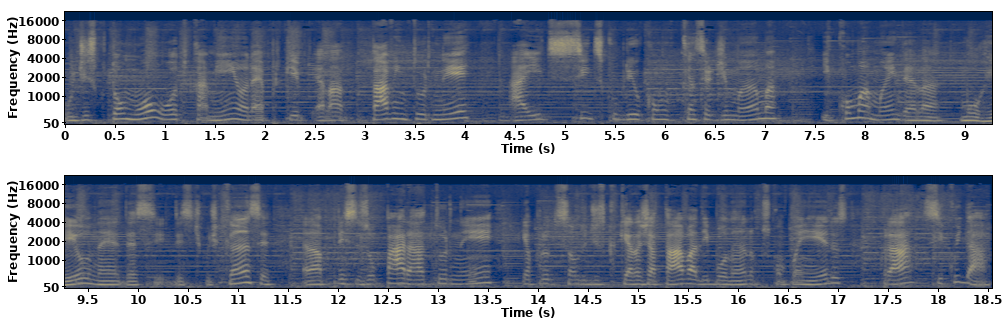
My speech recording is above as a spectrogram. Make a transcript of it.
o disco tomou outro caminho, né? Porque ela estava em turnê, aí se descobriu com câncer de mama e como a mãe dela morreu, né, desse, desse tipo de câncer, ela precisou parar a turnê e a produção do disco que ela já estava ali bolando com os companheiros para se cuidar.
